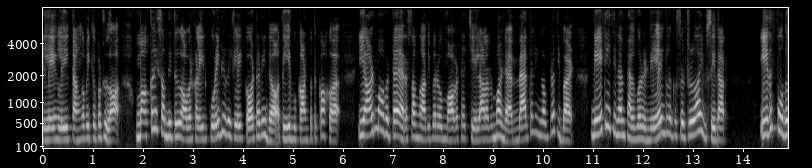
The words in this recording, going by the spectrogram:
நிலையங்களில் தங்க வைக்கப்பட்டுள்ள மக்களை சந்தித்து அவர்களின் குறைநிறைகளை கேட்டறிந்த தீர்வு காண்பதற்காக யாழ் மாவட்ட அரசாங்க அதிபரும் மாவட்ட செயலாளருமான மேதலிங்கம் பிரதிபன் நேற்றைய தினம் பல்வேறு நிலையங்களுக்கு சென்று ஆய்வு செய்தார். இதன்போது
